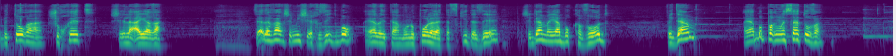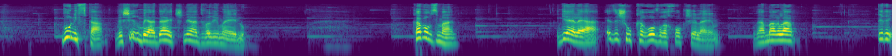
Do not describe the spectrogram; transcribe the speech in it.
בתור השוחט של העיירה. זה הדבר שמי שהחזיק בו, היה לו את המונופול על התפקיד הזה, שגם היה בו כבוד וגם היה בו פרנסה טובה. והוא נפטר והשאיר בידה את שני הדברים האלו. כעבור זמן, הגיע אליה איזשהו קרוב רחוק שלהם, ואמר לה, תראי,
